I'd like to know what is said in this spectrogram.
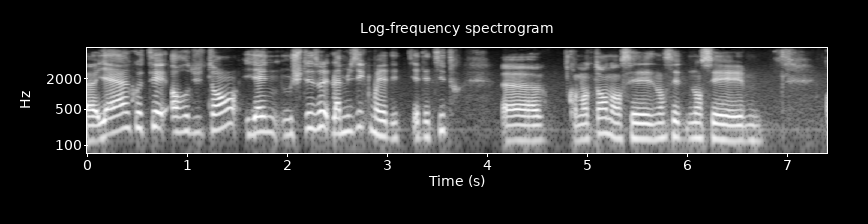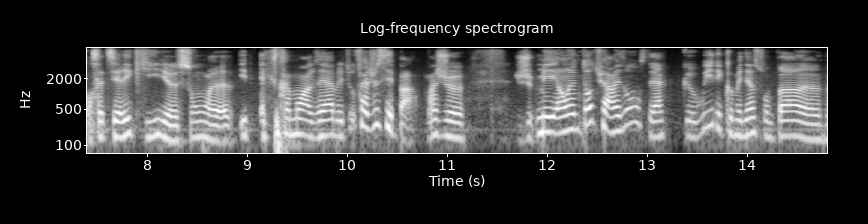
Euh, Il y a un côté hors du temps. Il y a une. Je suis désolé, la musique, moi il y a des, il y a des titres euh, qu'on entend dans ces dans ces dans ces dans cette série qui euh, sont euh, extrêmement agréables et tout. Enfin, je sais pas. Moi, je, je, mais en même temps, tu as raison. C'est-à-dire que oui, les comédiens sont pas,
